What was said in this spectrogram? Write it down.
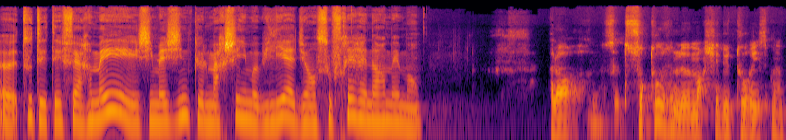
euh, tout était fermé et j'imagine que le marché immobilier a dû en souffrir énormément. Alors, surtout le marché du tourisme,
